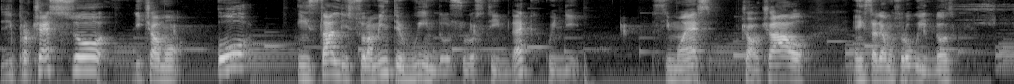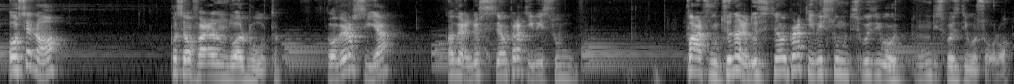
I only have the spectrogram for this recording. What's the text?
il processo, diciamo, o installi solamente Windows sullo Steam Deck, quindi SteamOS, ciao ciao, e installiamo solo Windows, o se no, possiamo fare un dual boot, ovvero sia avere due sistemi operativi su far funzionare due sistemi operativi su un dispositivo, un dispositivo solo.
